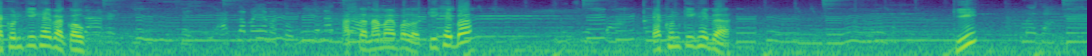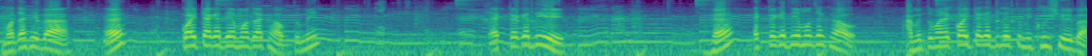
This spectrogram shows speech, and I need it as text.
এখন কি খাইবা? কও। হাতটা নামায় বলো কি খাইবা? এখন কি খাইবা? কি? মজা। মজা খাইবা? হ্যাঁ কয় টাকা দিয়ে মজা খাও তুমি? এক টাকা দিয়ে? হ্যাঁ এক টাকা দিয়ে মজা খাও? আমি তোমারে কয় টাকা দিলে তুমি খুশি হইবা?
